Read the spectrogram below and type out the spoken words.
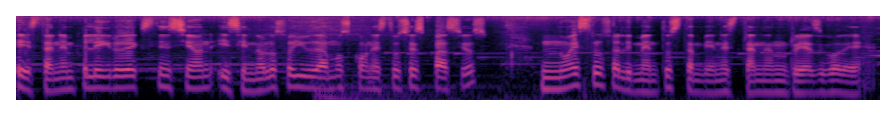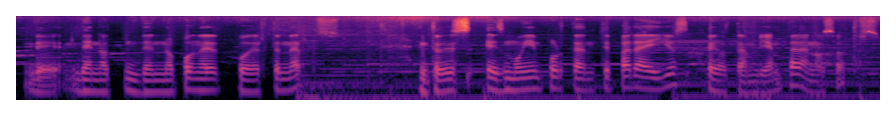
están en peligro de extinción y si no los ayudamos con estos espacios, nuestros alimentos también están en riesgo de, de- de no, de no poder, poder tenerlos. Entonces es muy importante para ellos, pero también para nosotros.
